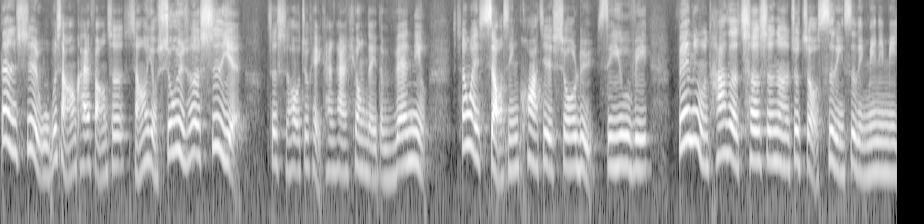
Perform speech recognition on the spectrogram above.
但是我不想要开房车，想要有休旅车的视野，这时候就可以看看 Hyundai 的 Venue。身为小型跨界休旅 CUV，Venue 它的车身呢就只有四零四零 mm，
